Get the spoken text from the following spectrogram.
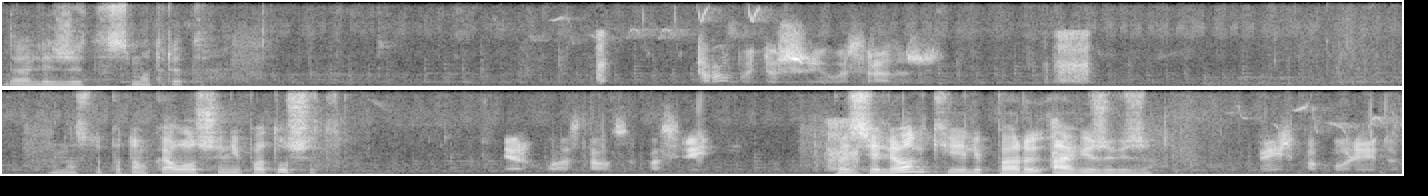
Да, лежит, смотрит. Пробуй, души его сразу же. У нас тут потом калоши не потушит. Вверху остался последний. По зеленке или по ры... А, вижу, вижу. Видишь, по полю идут?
